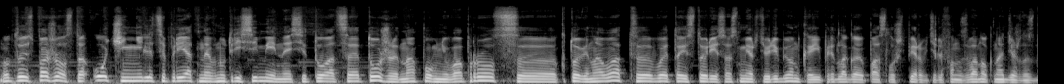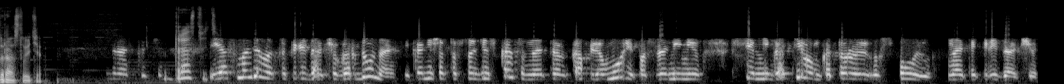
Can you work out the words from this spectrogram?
Ну, то есть, пожалуйста, очень нелицеприятная внутрисемейная ситуация тоже. Напомню вопрос, э, кто виноват в этой истории со смертью ребенка, и предлагаю послушать первый телефонный звонок. Надежда, здравствуйте. Здравствуйте. Здравствуйте. Я смотрела эту передачу Гордона, и, конечно, то, что здесь сказано, это капля в море по сравнению с тем негативом, который всплыл на этой передаче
